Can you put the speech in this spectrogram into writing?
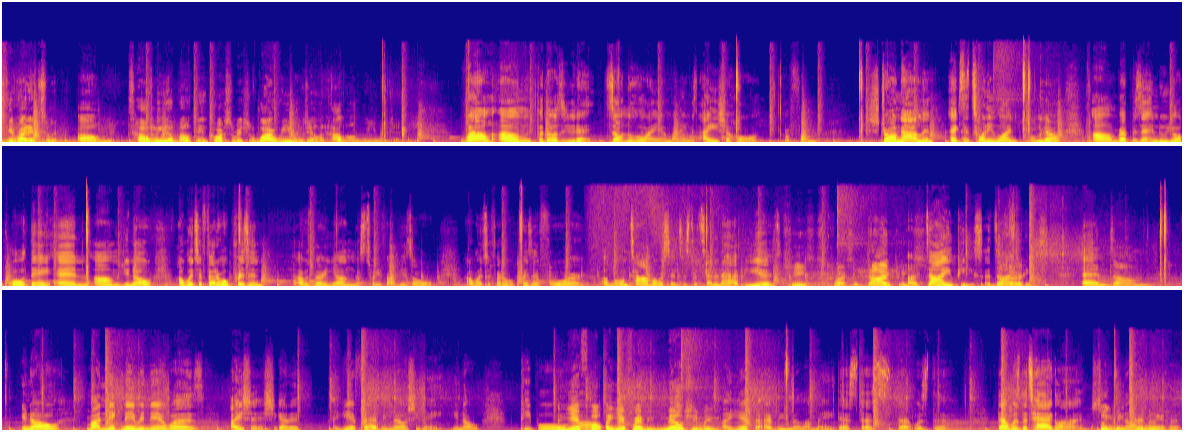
Get right into it. Um, tell me about the incarceration. Why were you in jail and how long were you in jail? Well, um, for those of you that don't know who I am, my name is Aisha Hall. I'm from Strong Island, exit 21, Okay. you know, um, representing New York all day. And, um, you know, I went to federal prison. I was very young, I was 25 years old. I went to federal prison for a long time. I was sentenced to 10 and a half years. Jesus Christ, a dime piece. a dying piece, a dying piece. And um, you know, my nickname in there was Aisha. She got a, a year for every meal she made. You know, people. a year, um, uh, a year for every meal she made. a year for every meal I made. That's that's that was the that was the tagline. So you made know? 10 million, fam?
